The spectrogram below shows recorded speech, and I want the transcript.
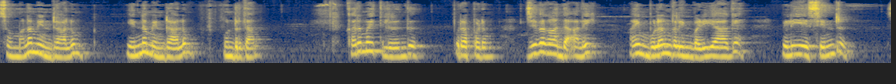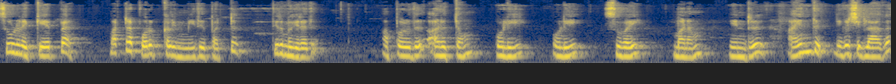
ஸோ மனம் என்றாலும் எண்ணம் என்றாலும் ஒன்றுதான். கருமைத்திலிருந்து புறப்படும் ஜீவகாந்த அலை ஐம்புலன்களின் வழியாக வெளியே சென்று சூழ்நிலைக்கேற்ப மற்ற பொருட்களின் மீது பட்டு திரும்புகிறது. அப்பொழுது அழுத்தம் ஒளி ஒளி சுவை மனம் என்று ஐந்து நிகழ்ச்சிகளாக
